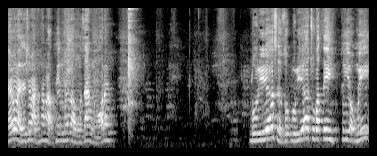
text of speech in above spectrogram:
Đấy có thể cho bạn tham khảo thêm cái dòng Gian của nó đây. Đồ đĩa, sử dụng đồ đĩa Chupati, thương hiệu Mỹ.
